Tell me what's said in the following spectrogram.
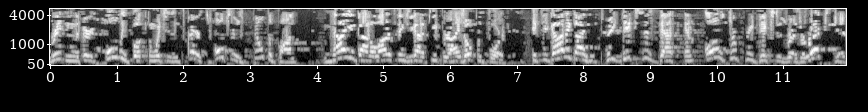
written in the very holy book in which his entire culture is built upon, now you got a lot of things you got to keep your eyes open for. If you got a guy who predicts his death and also predicts his resurrection,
